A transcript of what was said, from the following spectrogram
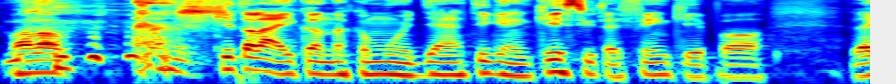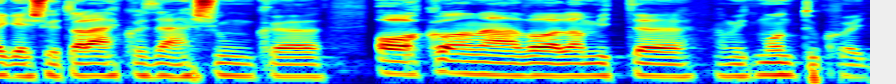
Vala, kitaláljuk annak a módját. Igen, készült egy fénykép a legelső találkozásunk alkalmával, amit, amit mondtuk, hogy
